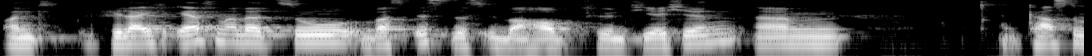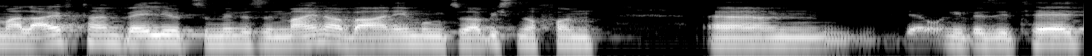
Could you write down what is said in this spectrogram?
und vielleicht erstmal dazu, was ist das überhaupt für ein Tierchen? Ähm, Customer Lifetime Value, zumindest in meiner Wahrnehmung, so habe ich es noch von ähm, der Universität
